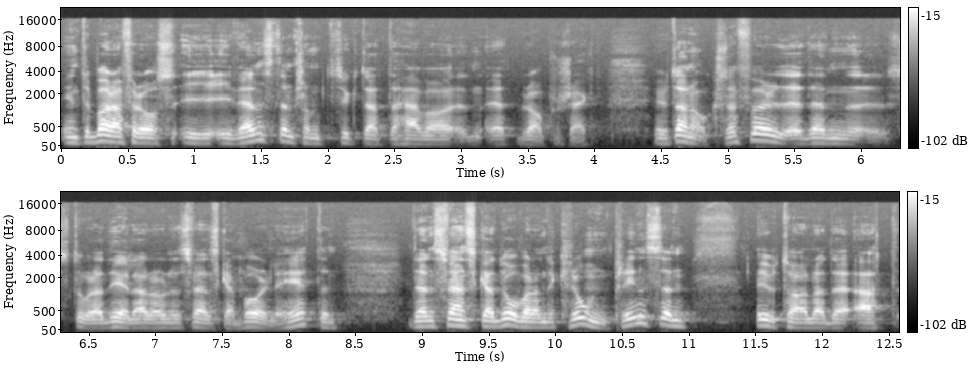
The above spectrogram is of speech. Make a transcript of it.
Inte bara för oss i, i vänstern som tyckte att det här var ett bra projekt utan också för den stora delar av den svenska borgerligheten. Den svenska dåvarande kronprinsen uttalade att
